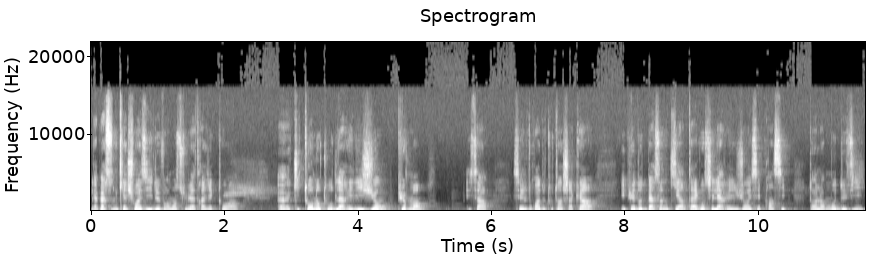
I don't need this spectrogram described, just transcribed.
la personne qui a choisi de vraiment suivre la trajectoire euh, qui tourne autour de la religion purement, et ça, c'est le droit de tout un chacun. Et puis il y a d'autres personnes qui intègrent aussi la religion et ses principes dans leur mode de vie,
